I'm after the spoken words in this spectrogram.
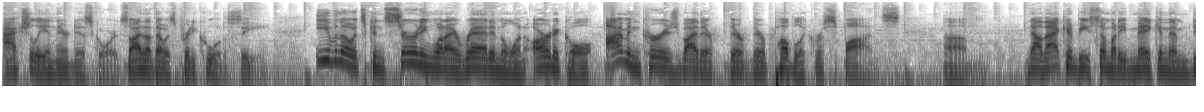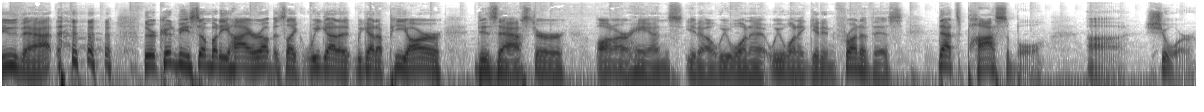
actually in their Discord. So I thought that was pretty cool to see. Even though it's concerning what I read in the one article, I'm encouraged by their their their public response. Um, now that could be somebody making them do that. there could be somebody higher up. It's like we got a we got a PR disaster on our hands. You know, we want to we want to get in front of this. That's possible. Uh, sure.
